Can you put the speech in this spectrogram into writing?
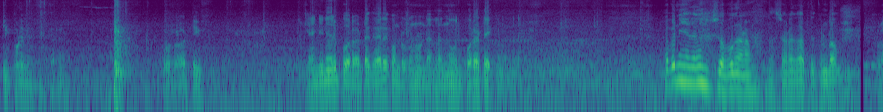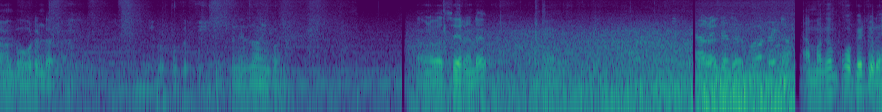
അടിപൊളി പൊറോട്ടയും ക്യാന്റീനുകാർ പൊറോട്ടക്കാരെ കൊണ്ടുവെക്കണുണ്ട് അല്ല നൂൽ പൊറോട്ട വയ്ക്കണത് അപ്പം ഇനി ഏതെങ്കിലും ഷോപ്പ് കാണാം? ബസ് സ്റ്റാൻഡ് കാത്തിക്കുണ്ടാവും. ഇപ്പോഴാണ് ബോർഡ് ഉണ്ടാകുന്നത് ഷോപ്പ് പിന്നെ ഇത് വാങ്ങിപ്പോണം നമ്മൾ ബസ് വരുന്നുണ്ട്. അമ്മയ്ക്ക് കോപ്പി അടിച്ചൂടെ?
